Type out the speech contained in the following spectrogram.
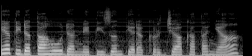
Saya tidak tahu dan netizen tiada kerja katanya.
